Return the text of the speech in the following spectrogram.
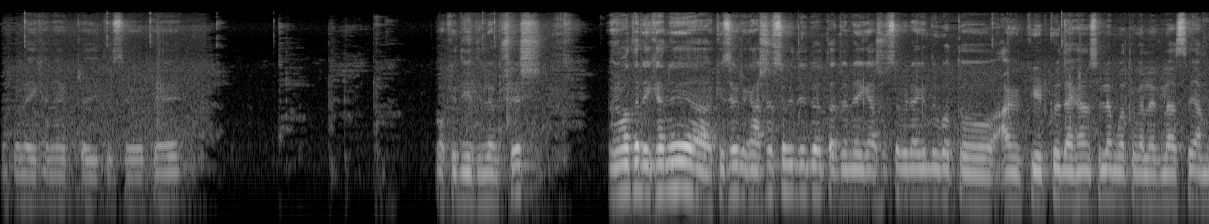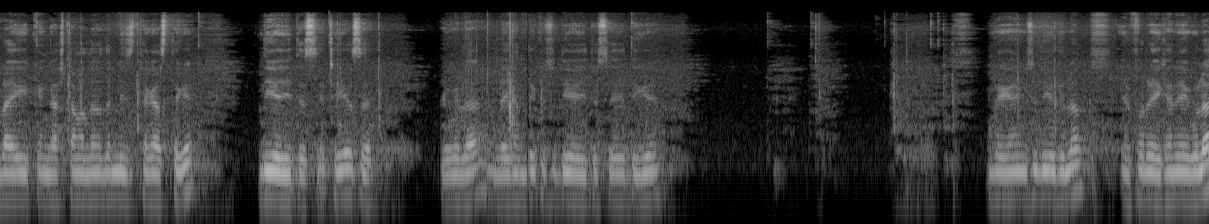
এরপরে এখানে একটা দিতেছি। ওকে। ওকে, দিয়ে দিলাম শেষ। আমাদের এখানে কিছু একটা ঘাসের ছবি দিতে, তার জন্য এই ঘাসের ছবিটা কিন্তু গত আগে ক্রিয়েট করে দেখাচ্ছিলাম গতকালের ক্লাসে আমরা এই গাছটা আমাদের আমাদের নিজ থেকে কাছ থেকে দিয়ে দিতেছি, ঠিক আছে? এগুলা আমরা এখান থেকে কিছু দিয়ে দিতেছি, এইদিকে। এখানে কিছু দিয়ে দিলাম, এরপরে এখানে এগুলা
